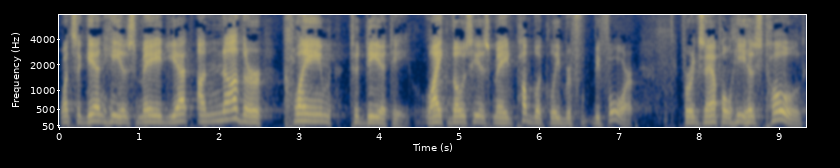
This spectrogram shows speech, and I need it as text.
Once again, he has made yet another claim to deity, like those he has made publicly before. For example, he has told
